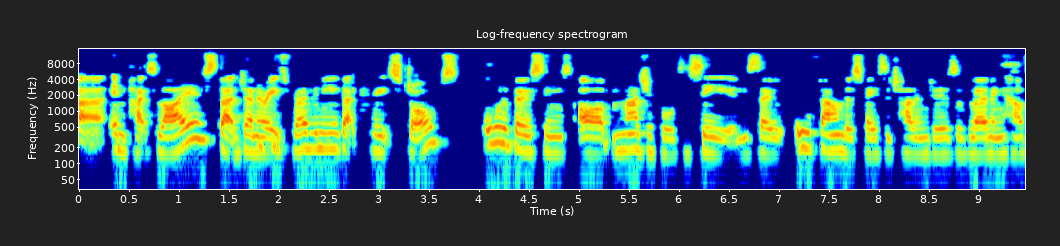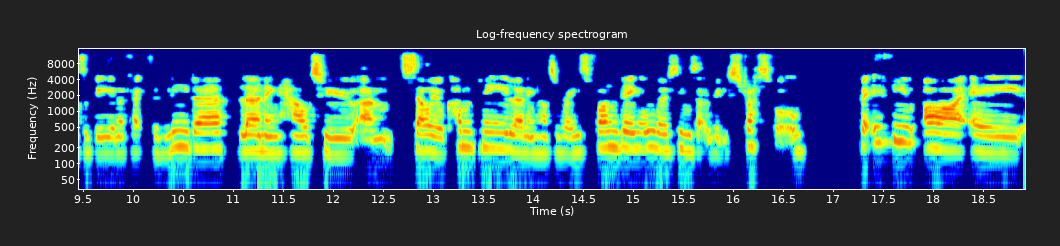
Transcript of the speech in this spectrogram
uh, impacts lives, that generates mm-hmm. revenue, that creates jobs all of those things are magical to see. And so all founders face the challenges of learning how to be an effective leader, learning how to um, sell your company, learning how to raise funding, all those things that are really stressful. But if you are a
